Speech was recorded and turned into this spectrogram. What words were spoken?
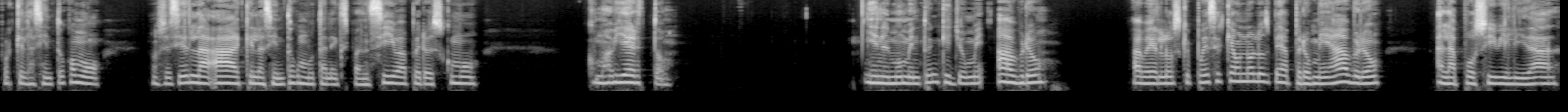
porque la siento como, no sé si es la A, que la siento como tan expansiva, pero es como, como abierto. Y en el momento en que yo me abro a verlos, que puede ser que aún no los vea, pero me abro a la posibilidad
